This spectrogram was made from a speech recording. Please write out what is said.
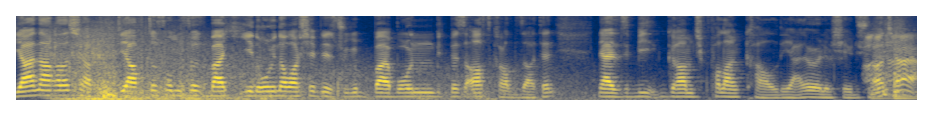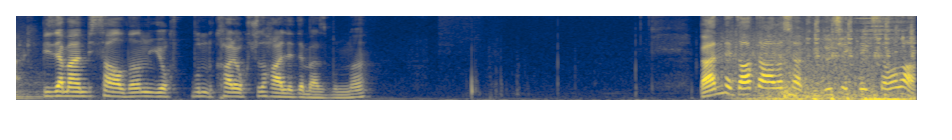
Yani arkadaşlar bu hafta sonu söz belki yeni oyuna başlayabiliriz. Çünkü bu oyunun bitmesi az kaldı zaten. Neredeyse bir gramcık falan kaldı yani öyle bir şey. Attack. Biz hemen bir saldıralım yok bunu kale okçu da halledemez bununla. Ben de zaten arkadaşlar video çekmek istem ama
